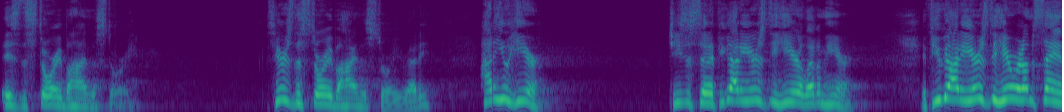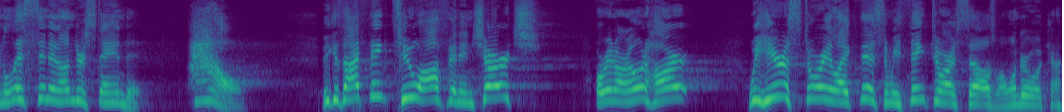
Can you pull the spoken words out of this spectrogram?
is the story behind the story. So here's the story behind the story. You ready? How do you hear? Jesus said, if you got ears to hear, let them hear. If you got ears to hear what I'm saying, listen and understand it. How? Because I think too often in church or in our own heart, we hear a story like this and we think to ourselves, well, I wonder what kind,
